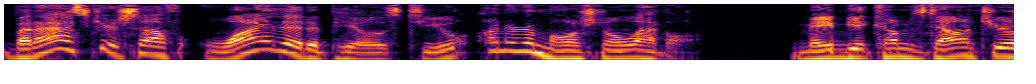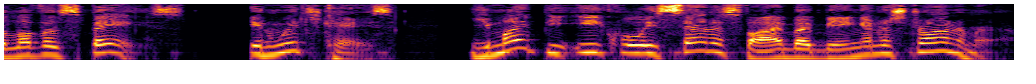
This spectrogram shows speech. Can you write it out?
But ask yourself why that appeals to you on an emotional level. Maybe it comes down to your love of space, in which case, you might be equally satisfied by being an astronomer.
